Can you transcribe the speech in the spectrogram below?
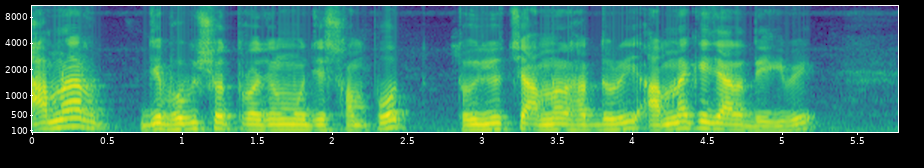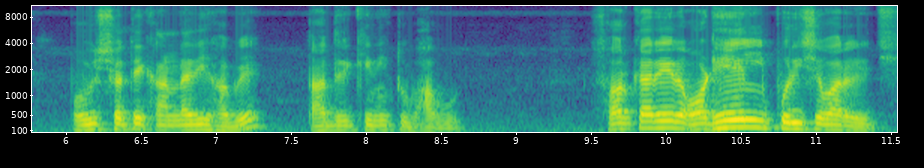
আপনার যে ভবিষ্যৎ প্রজন্ম, যে সম্পদ তৈরি হচ্ছে আপনার হাত ধরেই, আপনাকে যারা দেখবে, ভবিষ্যতে কাণ্ডারি হবে, তাদেরকে নিয়ে একটু ভাবুন। সরকারের অঢেল পরিষেবা রয়েছে।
